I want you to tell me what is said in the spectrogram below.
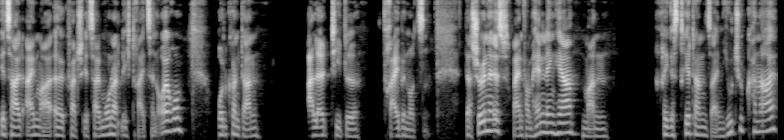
Ihr zahlt einmal, äh, Quatsch, ihr zahlt monatlich 13 Euro und könnt dann alle Titel frei benutzen. Das Schöne ist, rein vom Handling her, man registriert dann seinen YouTube-Kanal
